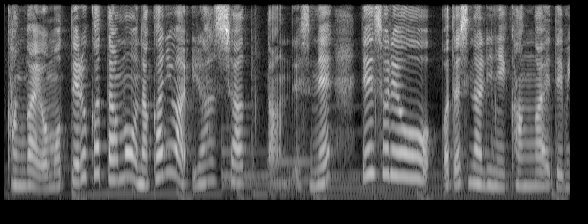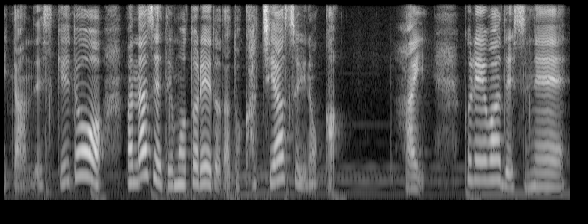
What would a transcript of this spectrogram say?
考えを持っている方も中にはいらっしゃったんですね。でそれを私なりに考えてみたんですけど、まあ、なぜデモトレードだと勝ちやすいのか。はい。これはですね、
